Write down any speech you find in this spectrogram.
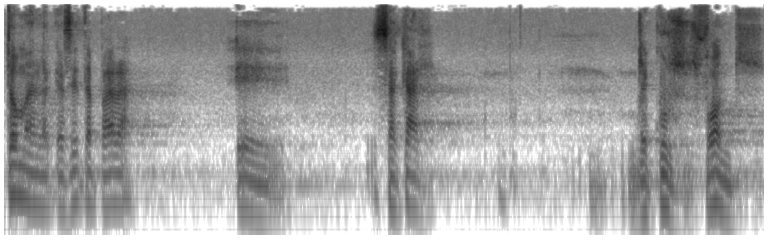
toman la caseta para eh, sacar recursos, fondos.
